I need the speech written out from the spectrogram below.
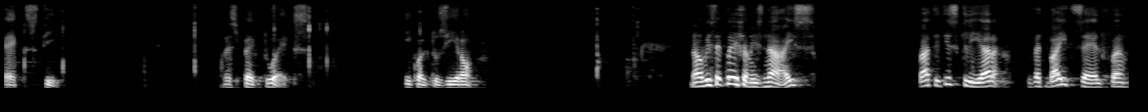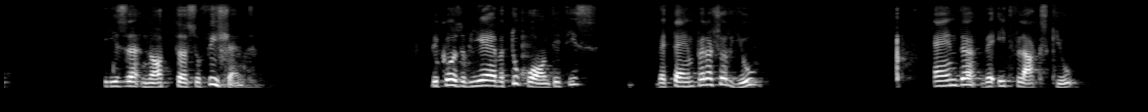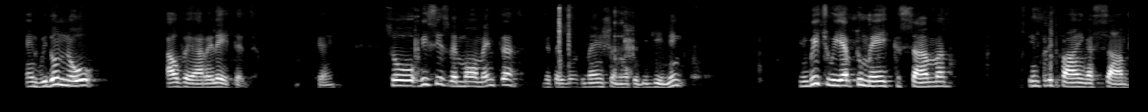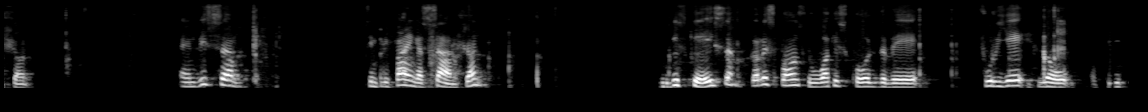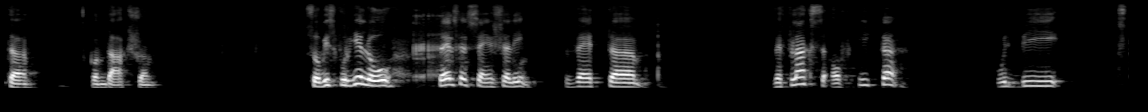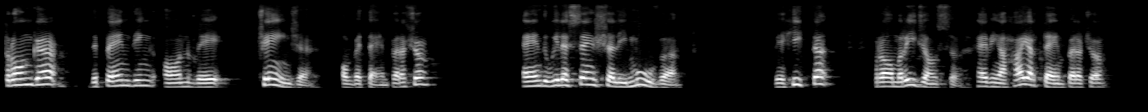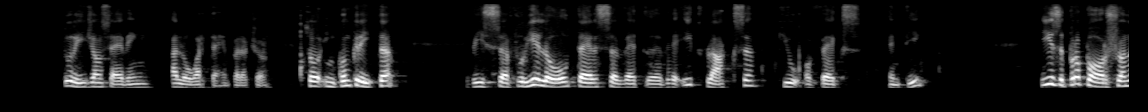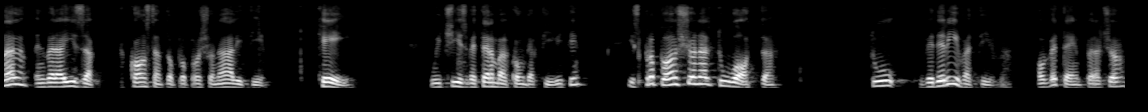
x t, respect to x equal to zero. Now this equation is nice, but it is clear that by itself is not sufficient because we have two quantities, the temperature U and the heat flux Q, and we don't know how they are related. Okay, so this is the moment that I was mentioning at the beginning, in which we have to make some simplifying assumption. And this um, simplifying assumption, in this case, corresponds to what is called the Fourier law of heat uh, conduction. So this Fourier law tells essentially that uh, the flux of heat will be stronger depending on the change of the temperature and will essentially move the heat from regions having a higher temperature to regions having a lower temperature. So in concrete, this uh, Fourier law tells that uh, the heat flux Q of x and t is proportional, and there is a constant of proportionality K, which is the thermal conductivity, is proportional to what? To the derivative of the temperature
